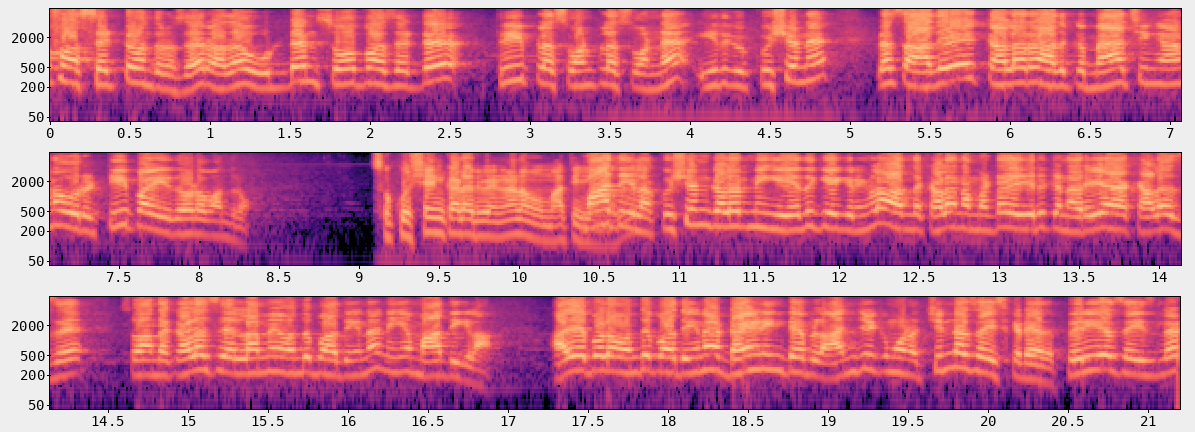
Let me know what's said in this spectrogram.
சோஃபா செட்டு வந்துடும் சார். அதாவது wooden sofa set three plus one plus ஒன்று இதுக்கு குஷனு ப்ளஸ் அதே கலர் அதுக்கு மேட்சிங்கான ஒரு டீபாய் இதோட வந்துடும் ஸோ குஷன் கலர் வேணா நம்ம மாத்திக்கலாம். மாத்திக்கலாம். குஷன் கலர் நீங்க எது கேக்குறீங்களோ அந்த கலர் நம்மகிட்ட இருக்கு. நிறைய கலர்ஸ் ஸோ அந்த கலர்ஸ் எல்லாமே வந்து பாத்தீங்கன்னா நீங்க மாத்திக்கலாம். அதே போல வந்து பாத்தீங்கன்னா டைனிங் டேபிள் அஞ்சுக்கு மூணு. சின்ன சைஸ் கிடையாது. பெரிய சைஸ்ல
